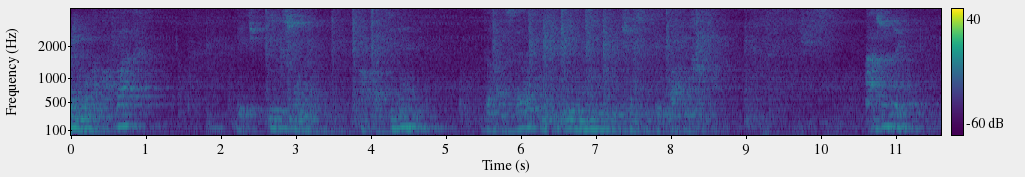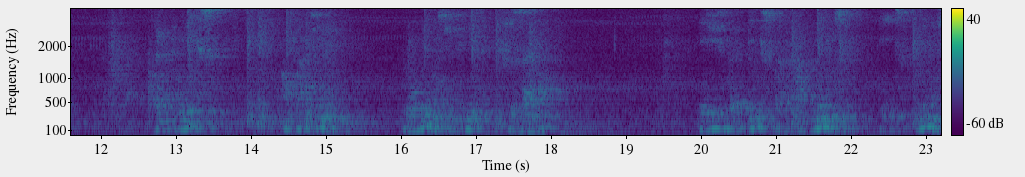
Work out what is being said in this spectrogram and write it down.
Primul am aflat. Deci, X1 aparține de la 0 până și 1548. Cazul 2. Pentru X aparține lui minus infinit și 0. Există X pătrat minus X minus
